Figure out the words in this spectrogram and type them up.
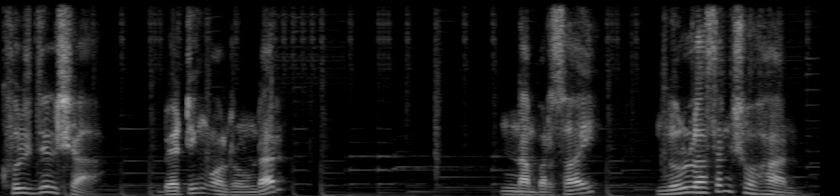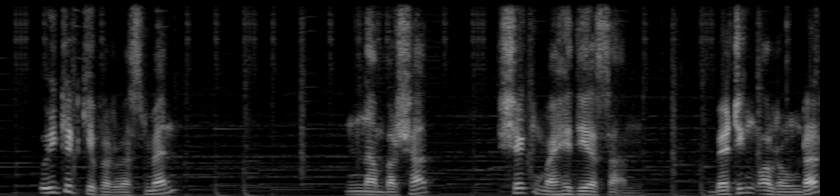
Khushdil Shah batting allrounder number ছয় Nurul Hasan Sohan wicket keeper batsman number সাত Sheikh Mahedi Hasan batting allrounder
